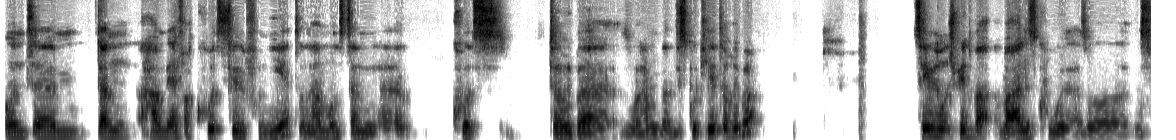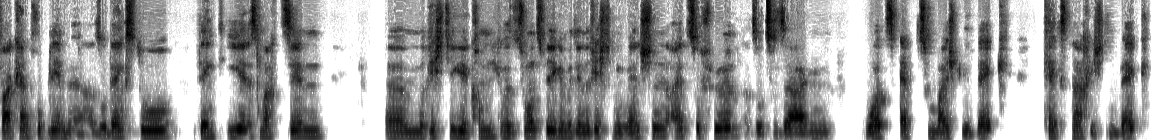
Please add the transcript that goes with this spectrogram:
Und ähm, dann haben wir einfach kurz telefoniert und haben uns dann äh, kurz darüber, so haben dann diskutiert darüber zehn Minuten später war, war alles cool. Also es war kein Problem mehr. Also denkst du, denkt ihr, es macht Sinn, ähm, richtige Kommunikationswege mit den richtigen Menschen einzuführen? Also zu sagen, WhatsApp zum Beispiel weg, Textnachrichten weg.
